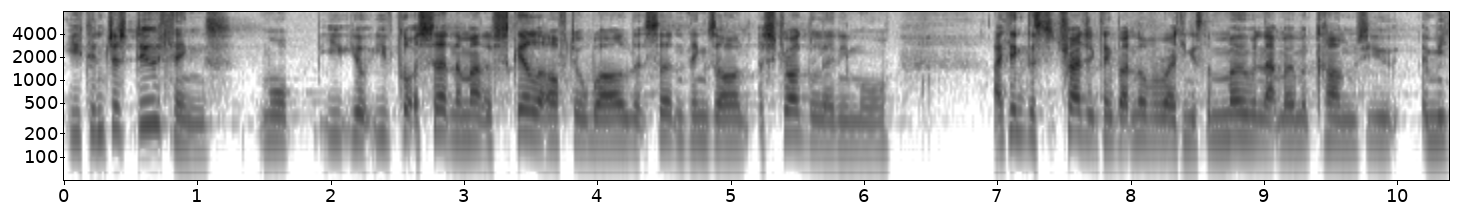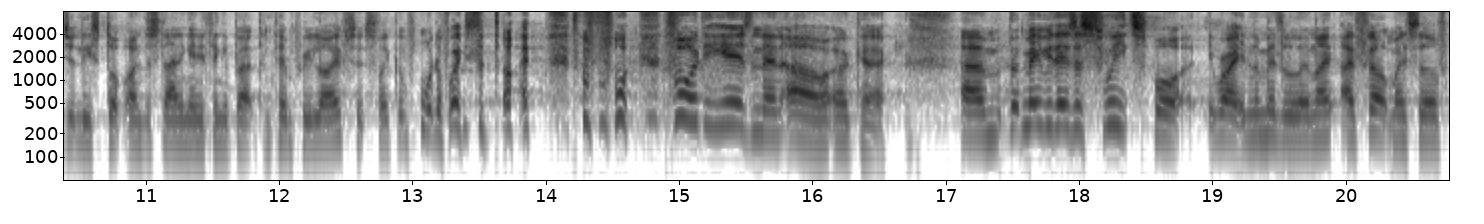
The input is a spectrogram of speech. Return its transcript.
you can just do things more. You, you've got a certain amount of skill after a while that certain things aren't a struggle anymore. I think the tragic thing about novel writing is the moment that moment comes, you immediately stop understanding anything about contemporary life. So it's like, what a waste of time. 40 years and then, oh, okay. Um, but maybe there's a sweet spot right in the middle, and I, I felt myself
